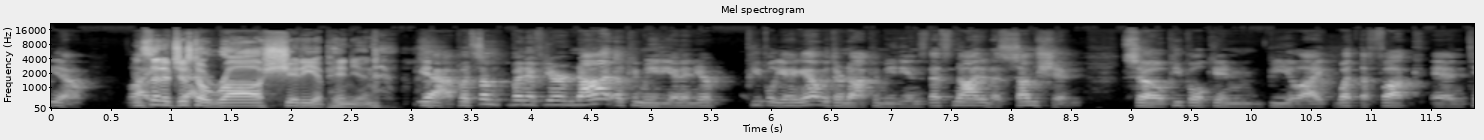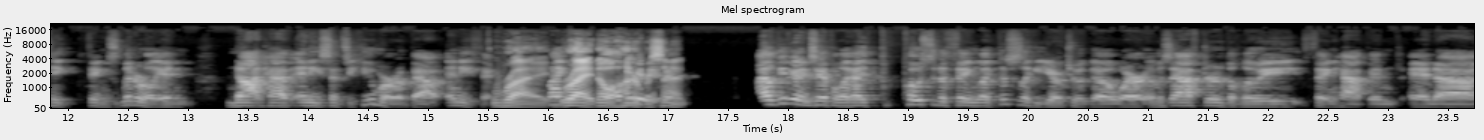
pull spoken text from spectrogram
you know, like, Instead of just that- a raw, shitty opinion. Yeah, but some but if you're not a comedian and your people you hang out with are not comedians, that's not an assumption. So people can be like, "What the fuck," and take things literally and not have any sense of humor about anything. right, Like, right. No, I'll give you an 100%. I'll give you an example. Like I posted a thing like this was like a year or two ago where it was after the Louis thing happened, and uh,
